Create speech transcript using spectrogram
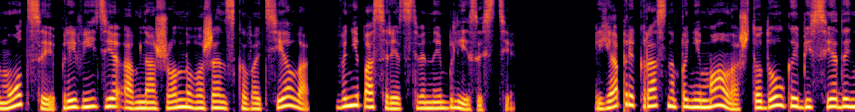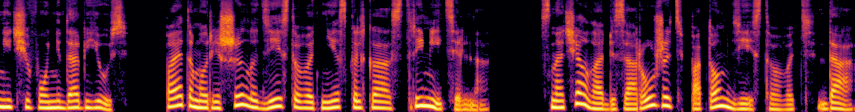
эмоции при виде обнаженного женского тела в непосредственной близости. Я прекрасно понимала, что долгой беседы ничего не добьюсь, поэтому решила действовать несколько стремительно. Сначала обезоружить, потом действовать, да.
